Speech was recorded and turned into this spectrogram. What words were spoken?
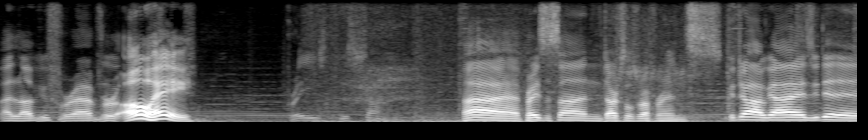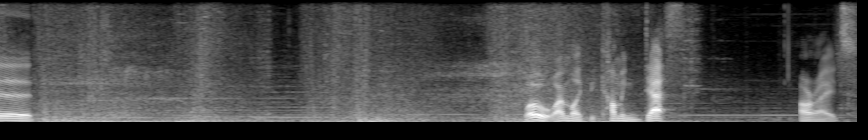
I love you forever. Oh, hey. Praised the sun. Ah, praise the sun. Dark Souls reference. Good job, guys. You did it. Whoa, I'm like becoming death. All right.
